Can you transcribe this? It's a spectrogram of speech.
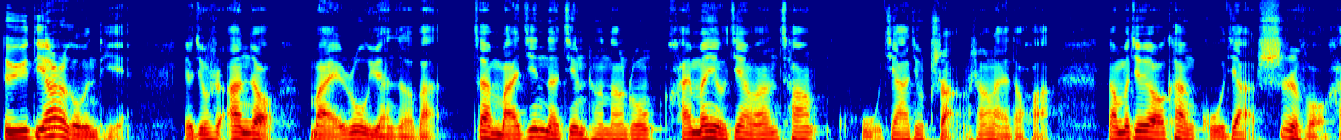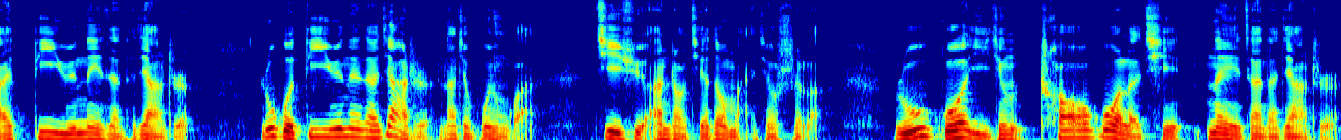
对于第二个问题，也就是按照买入原则办，在买进的进程当中还没有建完仓，股价就涨上来的话，那么就要看股价是否还低于内在的价值。如果低于内在价值，那就不用管，继续按照节奏买就是了。如果已经超过了其内在的价值，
